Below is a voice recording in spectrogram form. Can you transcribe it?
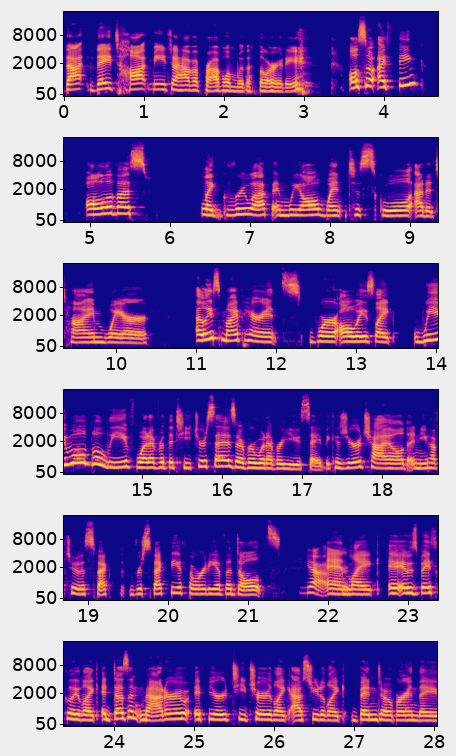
that they taught me to have a problem with authority. Also, I think all of us like grew up and we all went to school at a time where at least my parents were always like we will believe whatever the teacher says over whatever you say because you're a child and you have to respect respect the authority of adults. Yeah. and like it, it was basically like it doesn't matter if your teacher like asked you to like bend over and they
